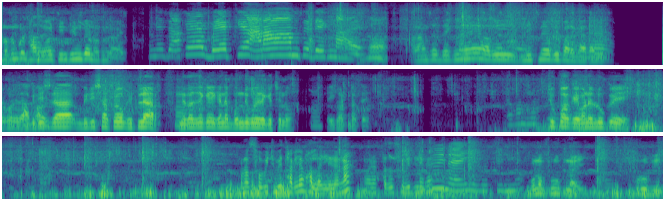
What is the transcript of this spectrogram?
নতুন করে সাজা যেমন তিন টিম করে নতুন লাগাই जाके बैठ के आराम से देखना है आराम से देखना है अभी लिखने अभी पड़ेगा अभी ব্রিটিশরা ব্রিটিশ শাসক হিটলার নেতাজিকে এখানে বন্দি করে রেখেছিল এই ঘরটাতে চুপাকে মানে লুকে কোনো ছবি টবি থাকলে ভালো লাগলে না আমার একটা তো ছবি দিলে গায়ে। কোনো প্রুফ নাই প্রুফহীন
